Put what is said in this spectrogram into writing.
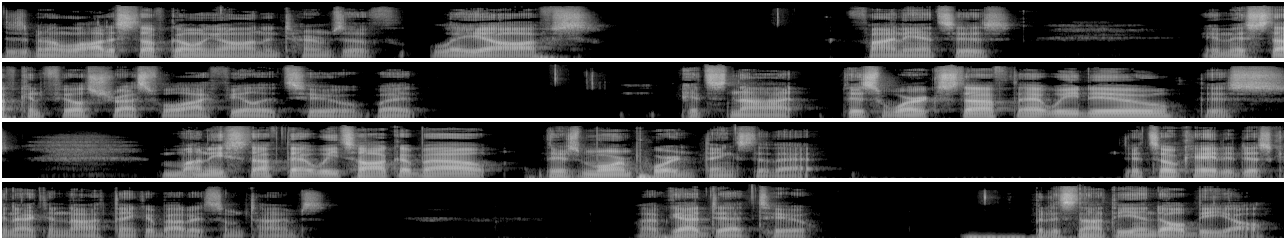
There's been a lot of stuff going on in terms of layoffs, finances, and this stuff can feel stressful. I feel it too, but it's not this work stuff that we do, this money stuff that we talk about, there's more important things to that. It's okay to disconnect and not think about it sometimes. I've got debt too, but it's not the end all be all.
